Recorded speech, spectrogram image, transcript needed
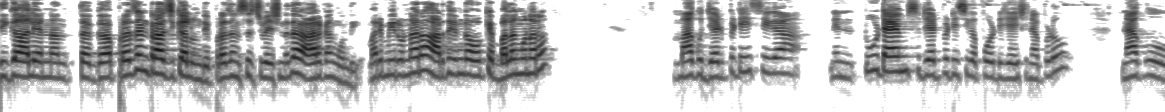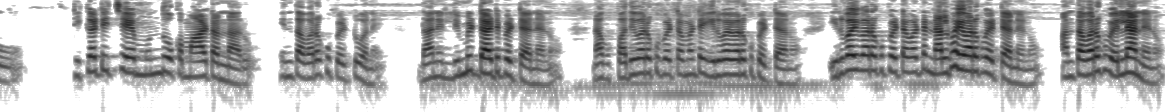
దిగాలి అన్నంతగా ప్రజెంట్ రాజకీయాలు ఉంది. ప్రజెంట్ సిచ్యువేషన్ అయితే ఆ రకంగా ఉంది. మరి మీరు ఉన్నారా ఆర్థికంగా ఓకే? బలంగా ఉన్నారా? మాకు జడ్పీటీసీగా నేను టూ టైమ్స్ జడ్పీటీసీగా పోటీ చేసినప్పుడు నాకు టికెట్ ఇచ్చే ముందు ఒక మాట అన్నారు. ఇంతవరకు పెట్టు అని. దాని లిమిట్ దాటి పెట్టాను నేను. నాకు పది వరకు పెట్టమంటే ఇరవై వరకు పెట్టాను. ఇరవై వరకు పెట్టమంటే నలభై వరకు పెట్టాను నేను. అంతవరకు వెళ్ళాను నేను.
